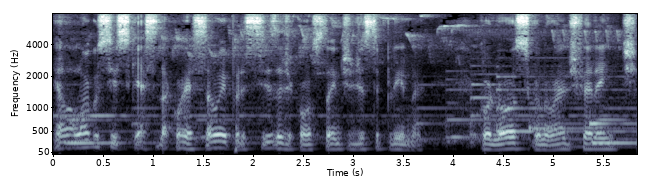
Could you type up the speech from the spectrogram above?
ela logo se esquece da correção e precisa de constante disciplina. Conosco não é diferente.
